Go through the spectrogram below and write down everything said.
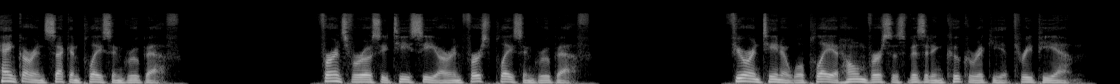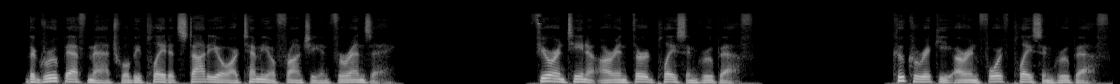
Genk are in second place in Group F. Ferencvarosi TC are in first place in Group F. Fiorentina will play at home versus visiting Cukaricki at 3 p.m. The Group F match will be played at Stadio Artemio Franchi in Firenze. Fiorentina are in third place in Group F. Cukaricki are in fourth place in Group F.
